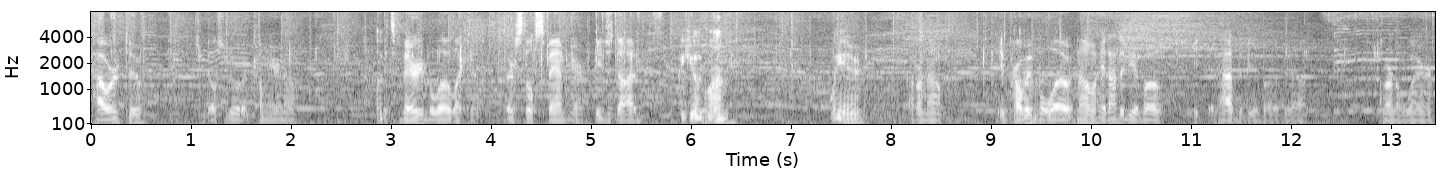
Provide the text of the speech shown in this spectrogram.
Powered too. Should also be able to come here now. It's very below, like, there's still spam here. He just died. We killed one. Weird. I don't know. It probably below. No, it had to be above. It, it had to be above, yeah. I don't know where.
